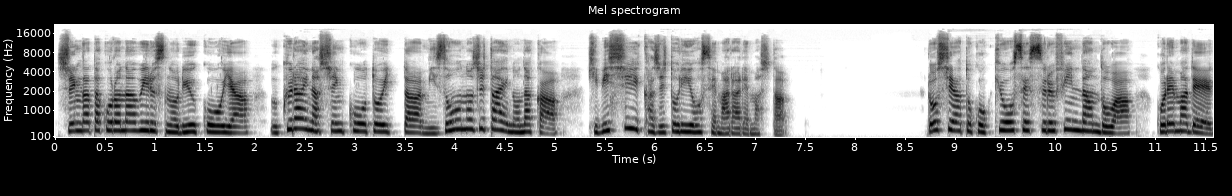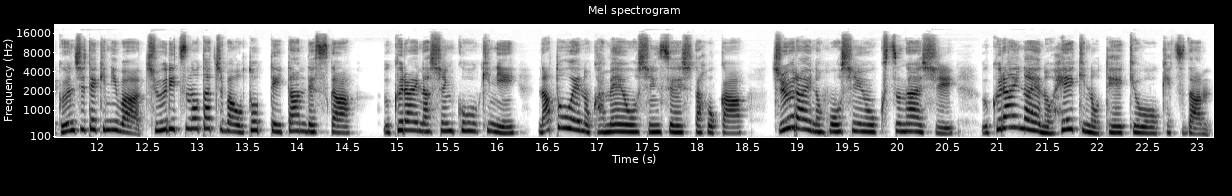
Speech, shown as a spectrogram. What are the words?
新型コロナウイルスの流行やウクライナ侵攻といった未曾有の事態の中、厳しい舵取りを迫られました。ロシアと国境を接するフィンランドは、これまで軍事的には中立の立場をとっていたんですが、ウクライナ侵攻を機に NATO への加盟を申請したほか、従来の方針を覆し、ウクライナへの兵器の提供を決断。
